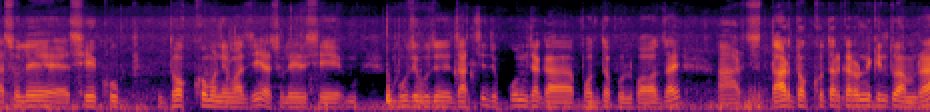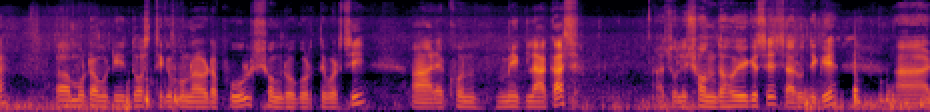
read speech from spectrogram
আসলে সে খুব দক্ষ মানের মাঝি আসলে সে বুঝে বুঝে যাচ্ছে যে কোন জায়গা পদ্মা ফুল পাওয়া যায়। আর তার দক্ষতার কারণে কিন্তু আমরা মোটামুটি দশ থেকে পনেরোটা ফুল সংগ্রহ করতে পারছি। আর এখন মেঘলা আকাশ, আসলে সন্ধ্যা হয়ে গেছে চারোদিকে। আর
